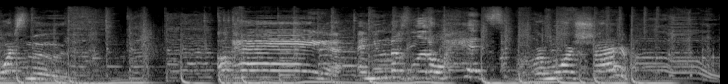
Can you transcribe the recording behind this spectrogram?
More smooth. Okay, and Yunho's little hits are more sharp. Mm.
